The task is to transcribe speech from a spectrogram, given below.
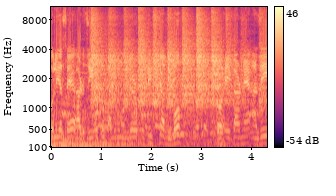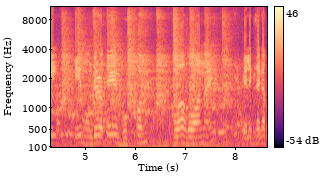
চলি আছে আৰু যিহেতু কালি মন্দিৰৰ প্ৰতিষ্ঠা দিৱস তো সেইকাৰণে আজি এই মন্দিৰতে ভোগখন খোৱা হোৱা নাই। বেলেগ জেগাত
